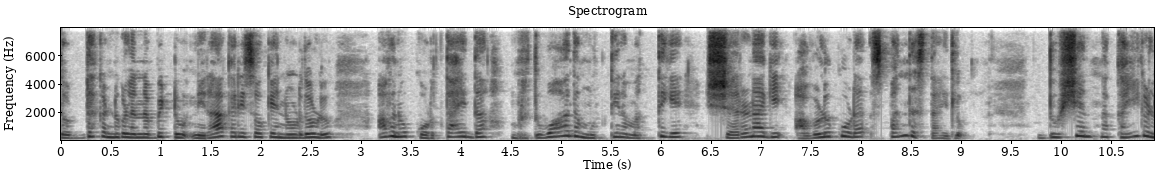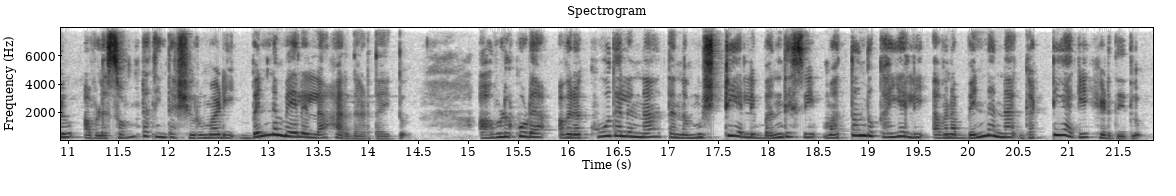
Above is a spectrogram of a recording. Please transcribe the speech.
ದೊಡ್ಡ ಕಣ್ಣುಗಳನ್ನು ಬಿಟ್ಟು ನಿರಾಕರಿಸೋಕೆ ನೋಡಿದವಳು ಅವನು ಕೊಡ್ತಾ ಇದ್ದ ಮೃದುವಾದ ಮುತ್ತಿನ ಮತ್ತಿಗೆ ಶರಣಾಗಿ ಅವಳು ಕೂಡ ಸ್ಪಂದಿಸ್ತಾ ಇದ್ಲು. ದುಷ್ಯಂತ್ನ ಕೈಗಳು ಅವಳ ಸೊಂಟದಿಂದ ಶುರು ಮಾಡಿ ಬೆನ್ನ ಮೇಲೆಲ್ಲ ಹರಿದಾಡ್ತಾ ಇತ್ತು. ಅವಳು ಕೂಡ ಅವನ ಕೂದಲನ್ನು ತನ್ನ ಮುಷ್ಟಿಯಲ್ಲಿ ಬಂಧಿಸಿ ಮತ್ತೊಂದು ಕೈಯಲ್ಲಿ ಅವನ ಬೆನ್ನನ್ನು ಗಟ್ಟಿಯಾಗಿ ಹಿಡಿದಿದ್ಲು.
